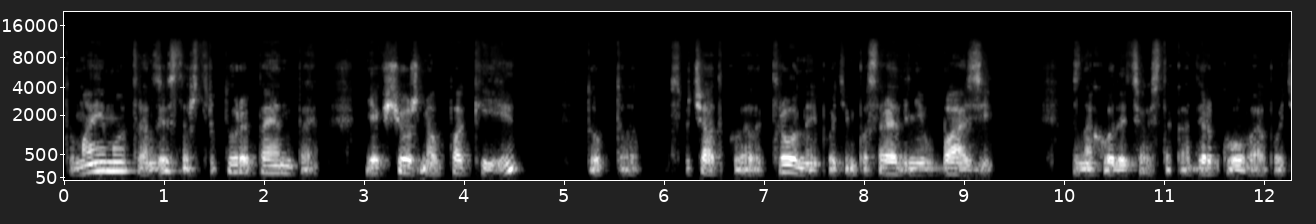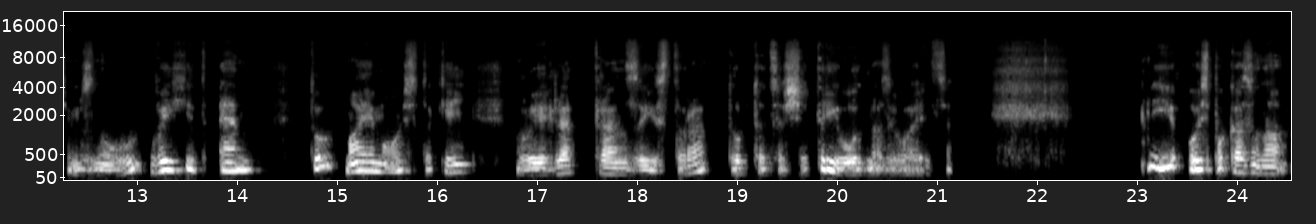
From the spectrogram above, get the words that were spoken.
то маємо транзистор структури ПНП. Якщо ж навпаки, тобто спочатку електронний, потім посередині в базі знаходиться ось така диркова, а потім знову вихід N, то маємо ось такий вигляд транзистора, тобто це ще тріод називається. І ось показано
